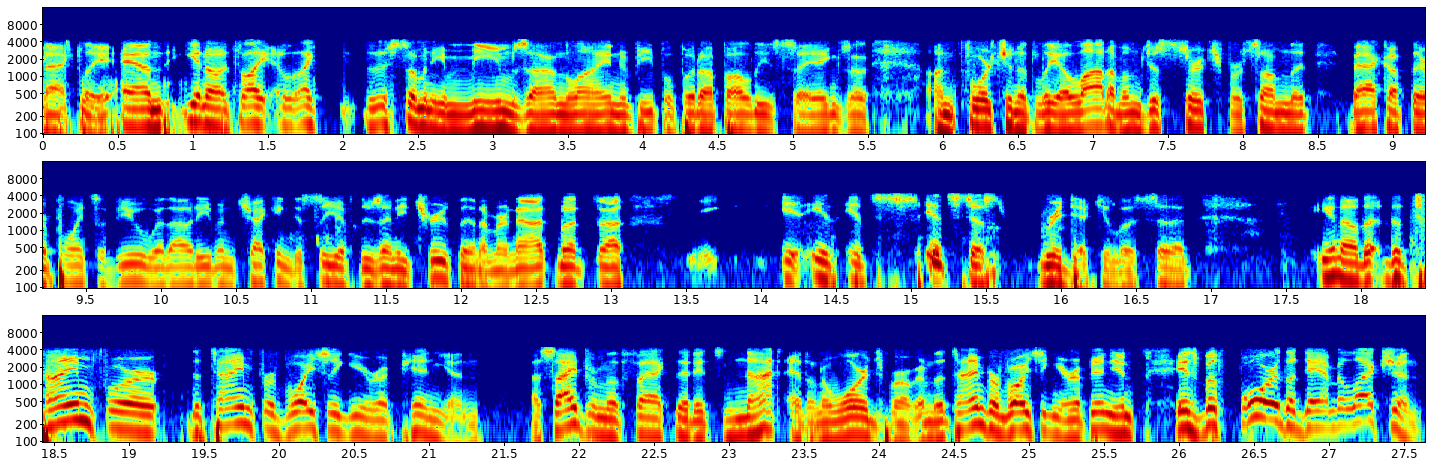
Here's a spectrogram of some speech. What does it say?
exactly. And you know, it's like like there's so many memes online, and people put up all these sayings. Uh, unfortunately, a lot of them just search for some that back up their points of view without even checking to see if there's any truth in them or not. But uh, it, it, it's it's just ridiculous. Uh, you know, the the time for the time for voicing your opinion aside from the fact that it's not at an awards program, the time for voicing your opinion is before the damn election.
